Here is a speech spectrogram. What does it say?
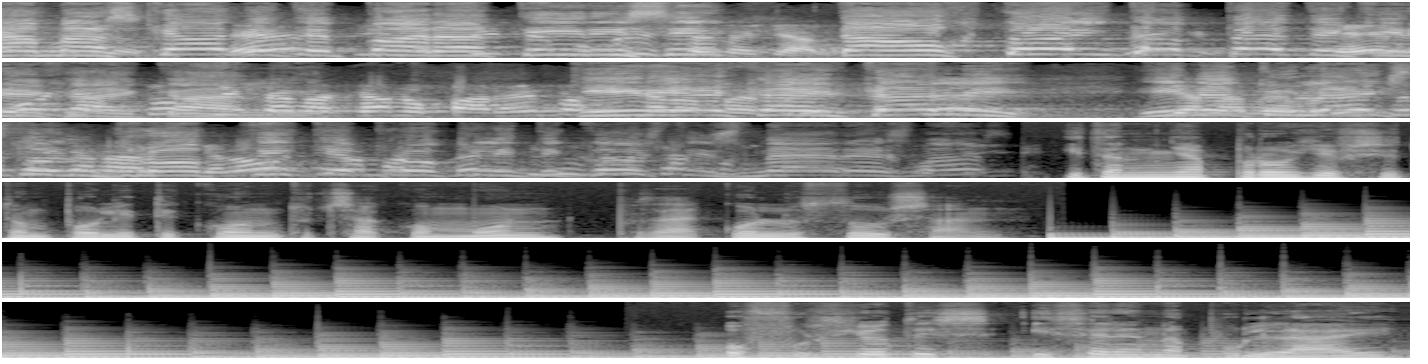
να μας κάνετε παρατήρηση τα 8 ή τα 5 κύριε Καϊκάλη. Κύριε Καϊκάλη, είναι τουλάχιστον και προκλητικός στις μέρες. Ήταν μια πρόγευση των πολιτικών του Τσακωμών που θα ακολουθούσαν. Ο Φουρτιώτης ήθελε να πουλάει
